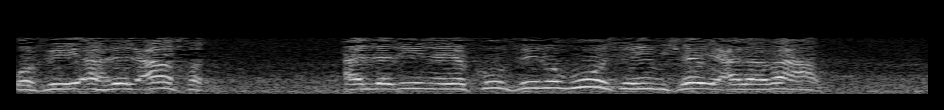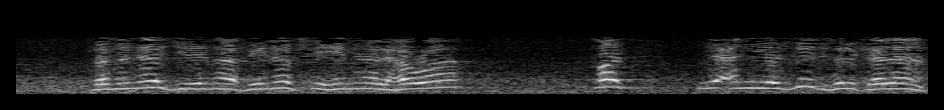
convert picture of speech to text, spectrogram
وفي أهل العصر الذين يكون في نفوسهم شيء على بعض فمن أجل ما في نفسه من الهوى قد يعني يزيد في الكلام.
